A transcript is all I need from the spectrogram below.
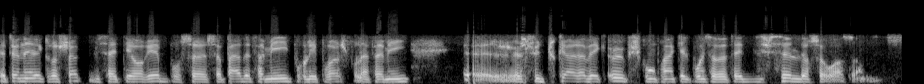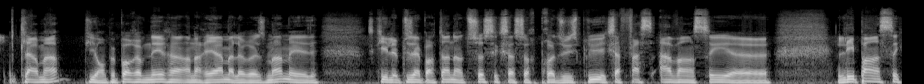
C'est un électrochoc, mais ça a été horrible pour ce, père de famille, pour les proches, pour la famille. Euh, je suis de tout cœur avec eux, puis je comprends à quel point ça doit être difficile de recevoir ça. Clairement. Puis on peut pas revenir en arrière malheureusement, mais ce qui est le plus important dans tout ça, c'est que ça se reproduise plus et que ça fasse avancer euh, les pensées,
